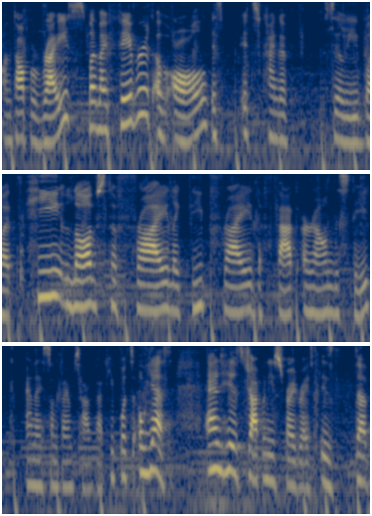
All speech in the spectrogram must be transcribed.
on top of rice. But my favorite of all is, it's kind of silly, but he loves to fry, like deep fry the fat around the steak. And I sometimes have that. He puts, oh yes, and his Japanese fried rice is the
